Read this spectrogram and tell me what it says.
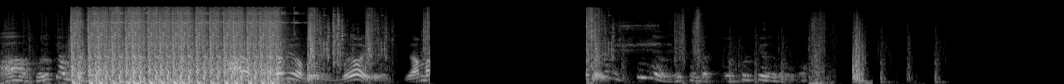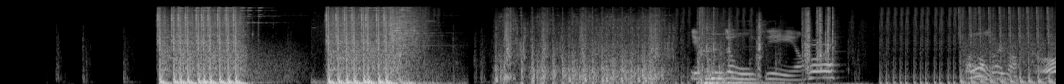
아 그렇게 한 번. 아, 정답이가 뭐, 뭐야, 이거. 왜안 맞, 근데 왜 이렇게 맞지? 옆으로 뛰어서 그런가? 얘 근접 우지예요. 어. 빨리 가, 빨리 가.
